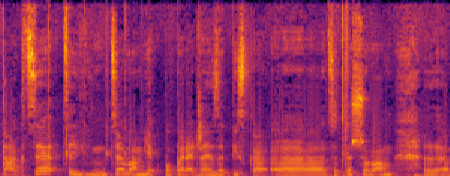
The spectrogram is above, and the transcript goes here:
Так, це, це, це вам як попередження, записка. Е, Це те, що вам е,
